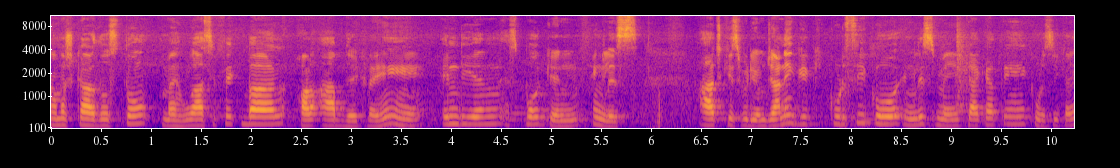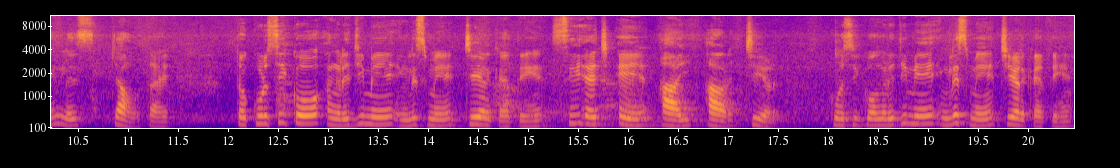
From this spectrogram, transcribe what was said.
नमस्कार दोस्तों, मैं हूँ आसिफ इकबाल और आप देख रहे हैं इंडियन स्पोकन इंग्लिश आज के इस वीडियो में जानेंगे कि कुर्सी को इंग्लिश में क्या कहते हैं, कुर्सी का इंग्लिश क्या होता है। तो कुर्सी को अंग्रेज़ी में, इंग्लिश में चेयर कहते हैं C H A I R chair कुर्सी को अंग्रेज़ी में, इंग्लिश में चेयर कहते हैं।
